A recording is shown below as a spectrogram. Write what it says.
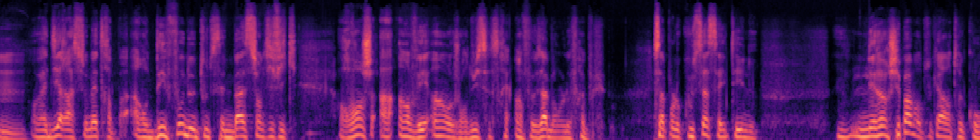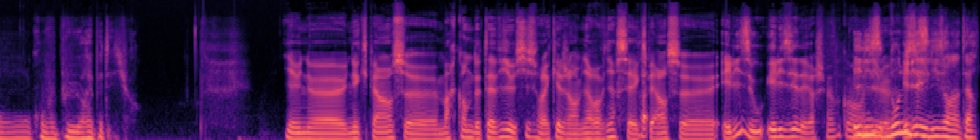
Hmm. on va dire, à se mettre à- en défaut de toute cette base scientifique. En revanche, à 1v1, aujourd'hui, ça serait infaisable, on le ferait plus. Ça, pour le coup, ça, ça a été une, une erreur, je sais pas, mais en tout cas, un truc qu'on qu'on veut plus répéter, tu vois. Il y a une, euh, une expérience euh, marquante de ta vie aussi sur laquelle j'aimerais bien revenir, c'est l'expérience euh, Élise ou Élysée d'ailleurs, je sais même pas comment on dit Élise, non, Élise. Élise, Élise en interne.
